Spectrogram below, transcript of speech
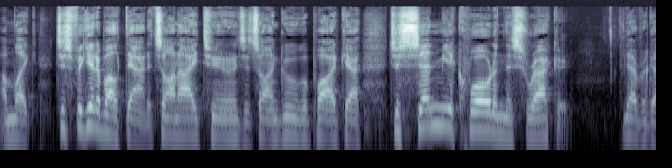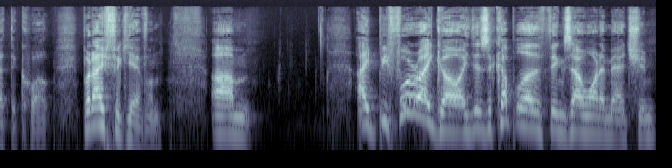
I'm like, "Just forget about that. It's on iTunes. It's on Google Podcast. Just send me a quote on this record." Never got the quote, but I forgive him. Um, I before I go, I, there's a couple other things I want to mention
